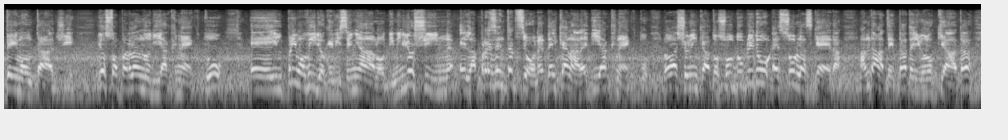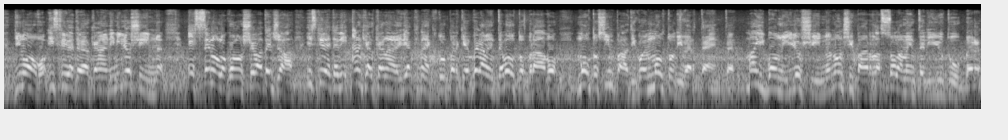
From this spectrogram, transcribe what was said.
dei montaggi. Io sto parlando di Aknektu, e il primo video che vi segnalo di Miglioshin è la presentazione del canale di Aknektu. Lo lascio linkato sul doobly-doo e sulla scheda. Andate, dategli un'occhiata, di nuovo iscrivetevi al canale di Miglioshin, e se non lo conoscevate sapevate già, iscrivetevi anche al canale di Aknectu, perché è veramente molto bravo, molto simpatico e molto divertente. Ma il buon Yoshin non ci parla solamente di youtuber,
